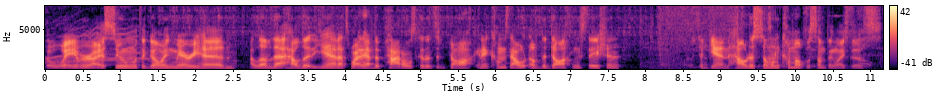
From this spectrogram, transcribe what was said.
The waver, I assume, with the going merry head. I love that how the yeah, that's why they have the paddles because it's a dock and it comes out of the docking station. Again, how does someone come up with something like this?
